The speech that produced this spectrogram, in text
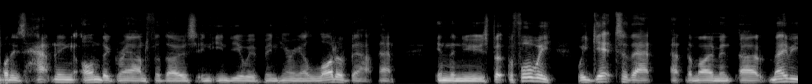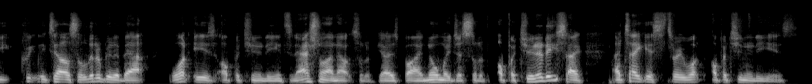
what is happening on the ground for those in India. We've been hearing a lot about that in the news. But before we we get to that at the moment, uh, maybe quickly tell us a little bit about what is Opportunity International. I know it sort of goes by normally just sort of opportunity. So uh, take us through what Opportunity is.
